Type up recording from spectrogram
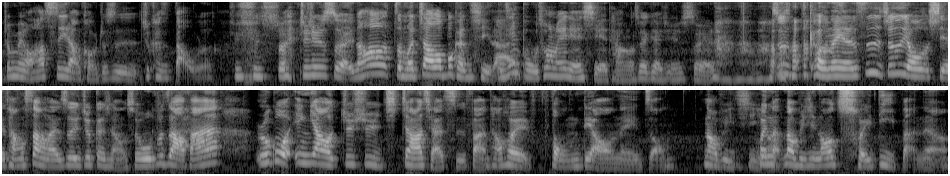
就没有他吃一两口就是就开始倒了，继续睡，继续睡，然后怎么叫都不肯起来。已经补充了一点血糖了，所以可以继续睡了。就是可能也是就是有血糖上来，所以就更想睡。我不知道，反正如果硬要继续叫他起来吃饭，他会疯掉那一种。闹脾气，会闹闹脾气，然后捶地板那样，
